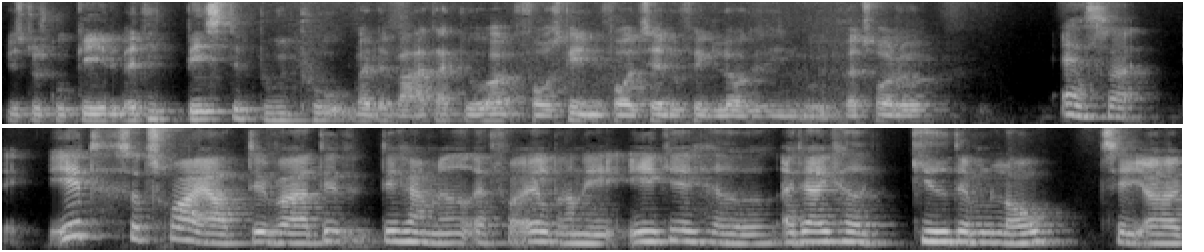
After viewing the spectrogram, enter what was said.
hvis du skulle gætte, hvad er dit bedste bud på, hvad det var, der gjorde forskellen i forhold til, at du fik lukket hende ud? Hvad tror du? Altså, et, så tror jeg, det var det, det her med, at forældrene ikke havde, at jeg ikke havde givet dem lov til at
